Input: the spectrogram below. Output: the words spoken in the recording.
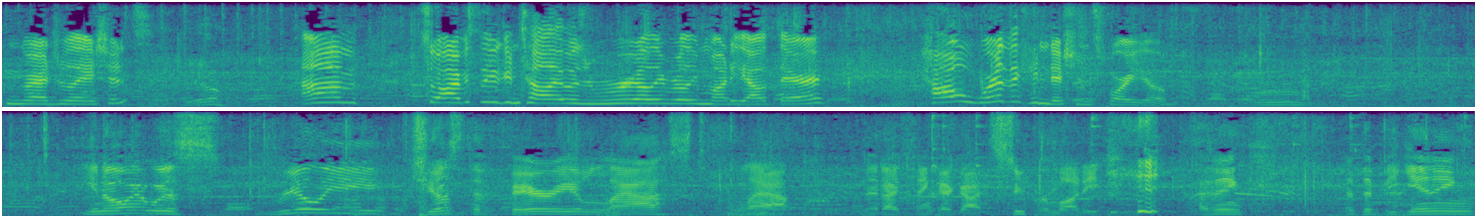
Congratulations. Thank you. Um, so obviously you can tell it was really, really muddy out there. How were the conditions for you? You know, it was really just the very last lap that I think I got super muddy. I think at the beginning,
